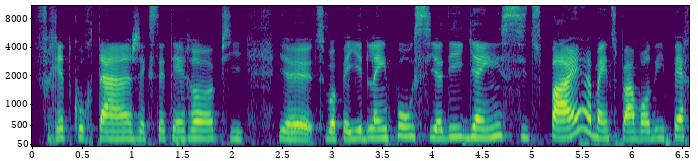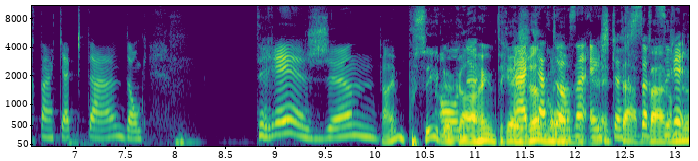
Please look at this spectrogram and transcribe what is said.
frais de courtage, etc. Puis euh, tu vas payer de l'impôt s'il y a des gains. Si tu perds, ben, tu peux avoir des pertes en capital. Donc, très jeune, Quand même poussé, là, On quand a- même, très à jeune. 14 ans, hey, je te ressortirais,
